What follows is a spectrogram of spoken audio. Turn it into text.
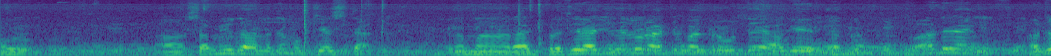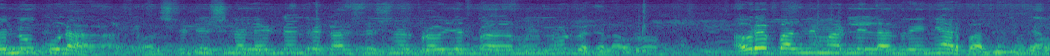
ಅವರು ಸಂವಿಧಾನದ ಮುಖ್ಯಸ್ಥ. ನಮ್ಮ ರಾಜ್, ಪ್ರತಿ ರಾಜ್ಯದಲ್ಲೂ ರಾಜ್ಯಪಾಲರ ಹುದ್ದೆ ಹಾಗೆ ಇರ್ತಕ್ಕಂಥದ್ದು. ಆದರೆ ಅದನ್ನು ಕೂಡ ಕಾನ್ಸ್ಟಿಟ್ಯೂಷನಲ್ ಹೆಡ್ ಅಂದರೆ ಕಾನ್ಸ್ಟಿಟ್ಯೂಷನಲ್ ಪ್ರೊವಿಷನ್ ನೋಡಬೇಕಲ್ಲ ಅವರು. ಅವರೇ ಪಾಲನೆ ಮಾಡಲಿಲ್ಲ ಅಂದರೆ ಇನ್ಯಾರು ಪಾಲನೆ ಮಾಡ್ತಾರೆ?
